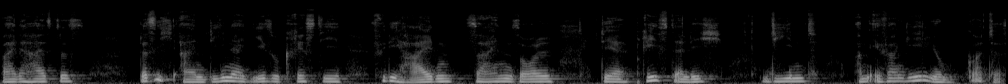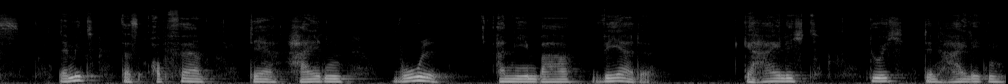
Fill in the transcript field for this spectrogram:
Weiter heißt es, dass ich ein Diener Jesu Christi für die Heiden sein soll, der priesterlich dient am Evangelium Gottes, damit das Opfer der Heiden wohl annehmbar werde, geheiligt durch den Heiligen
